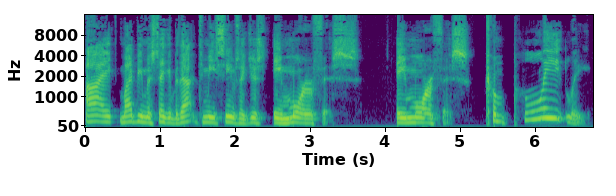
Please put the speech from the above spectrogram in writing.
I might be mistaken, but that to me seems like just amorphous, amorphous, completely.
